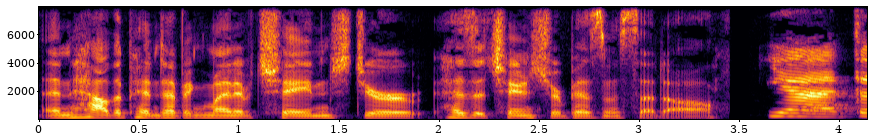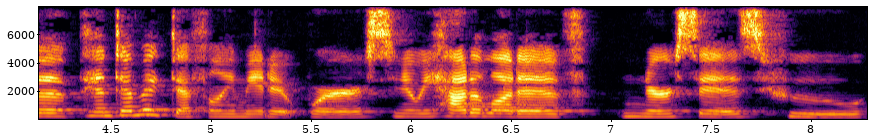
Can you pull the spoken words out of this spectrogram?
and how the pandemic might have changed your, has it changed your business at all? Yeah, the pandemic definitely made it worse. You know, we had a lot of nurses who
